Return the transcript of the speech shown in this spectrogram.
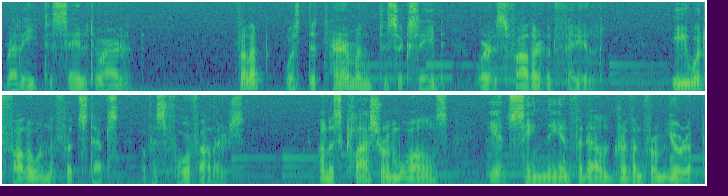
ready to sail to Ireland. Philip was determined to succeed where his father had failed. He would follow in the footsteps of his forefathers. On his classroom walls, he had seen the infidel driven from Europe.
